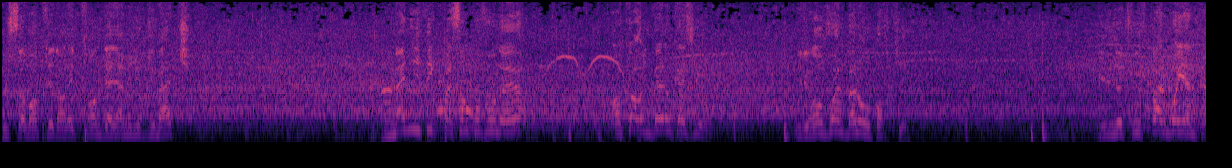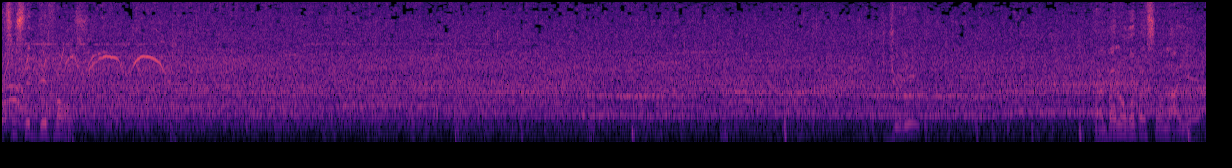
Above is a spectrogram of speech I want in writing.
Nous sommes entrés dans les 30 dernières minutes du match. Magnifique passe en profondeur. Encore une belle occasion. Il renvoie le ballon au portier. Il ne trouve pas le moyen de percer cette défense. Joli. Un ballon repassé en arrière.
